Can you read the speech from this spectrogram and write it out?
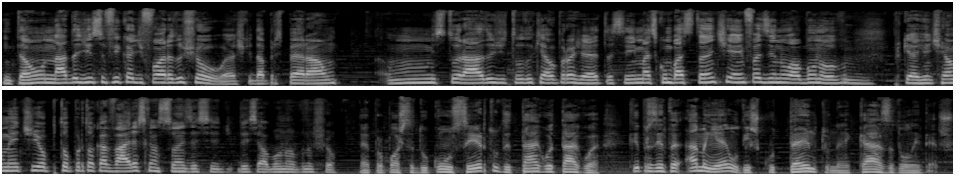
Então nada disso fica de fora do show. Eu acho que dá para esperar um, um misturado de tudo que é o projeto, assim, mas com bastante ênfase no álbum novo, hum. Porque a gente realmente optou por tocar várias canções desse, desse álbum novo no show. A proposta do concerto de Tágua Tágua, que apresenta amanhã o disco Tanto na Casa do Alentejo.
